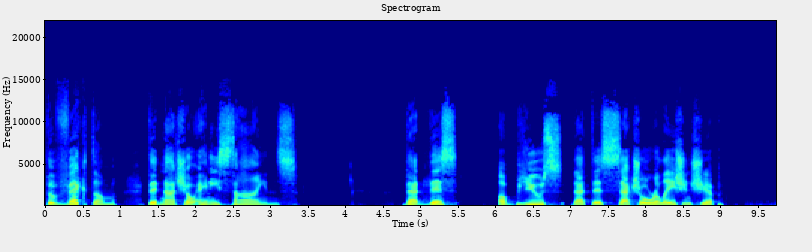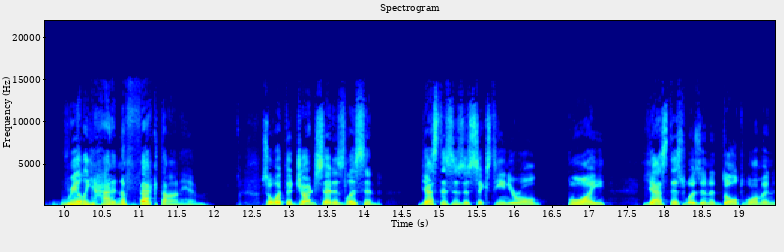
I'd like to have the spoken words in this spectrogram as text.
the victim did not show any signs that this abuse, that this sexual relationship really had an effect on him. So, what the judge said is listen, yes, this is a 16 year old boy. Yes, this was an adult woman.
